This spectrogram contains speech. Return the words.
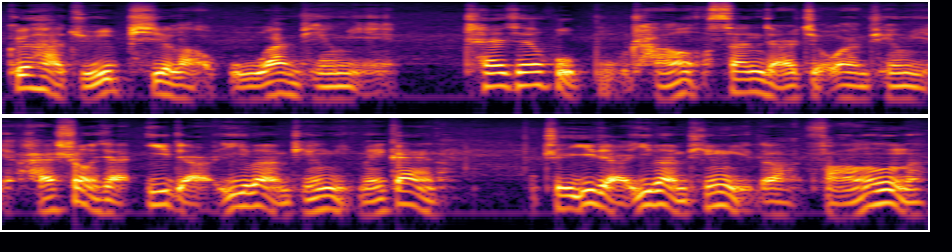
规划局批了五万平米。拆迁户补偿三点九万平米，还剩下一点一万平米没盖呢。这一点一万平米的房子呢，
